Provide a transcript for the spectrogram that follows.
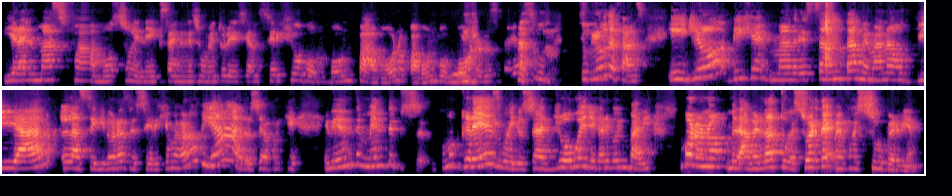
y era el más famoso en EXA en ese momento, le decían Sergio Bombón Pavón o Pavón Bombón, no sé, era su, su club de fans. Y yo dije, Madre Santa, me van a odiar las seguidoras de Sergio, me van a odiar, o sea, porque evidentemente, pues, ¿cómo crees, güey? O sea, yo voy a llegar y voy a invadir. Bueno, no, la verdad tuve suerte, me fue súper bien.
